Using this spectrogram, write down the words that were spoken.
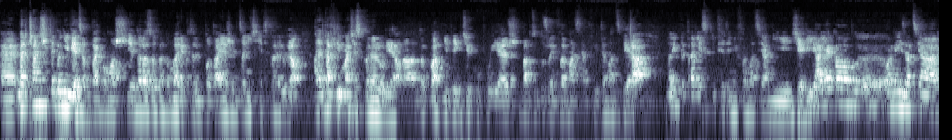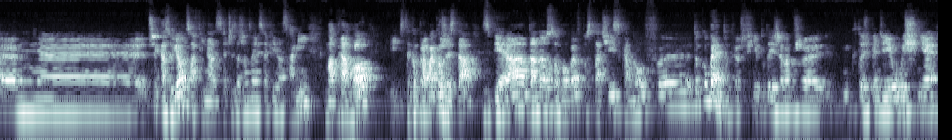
E, merchanci tego nie wiedzą, tak? bo masz jednorazowe numery, którym podajesz, więc oni cię nie skorelują, ale ta firma cię skoreluje. Ona dokładnie wie, gdzie kupujesz, bardzo dużo informacji na twój temat zbiera no i pytanie, z kim się tymi informacjami dzieli, a jako e, organizacja e, przekazująca finanse czy zarządzająca finansami ma prawo i z tego prawa korzysta, zbiera dane osobowe w postaci skanów e, dokumentów. Ja oczywiście nie podejrzewam, że ktoś będzie je umyślnie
